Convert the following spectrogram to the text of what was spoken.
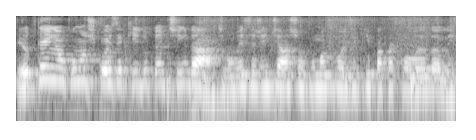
Eu tenho algumas coisas aqui do cantinho da arte. Vamos ver se a gente acha alguma coisa aqui para estar tá colando ali.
